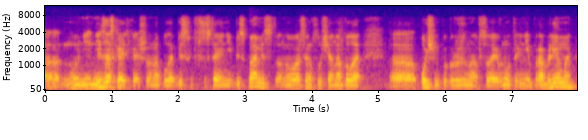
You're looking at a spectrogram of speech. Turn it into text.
а, ну, не, нельзя сказать, конечно, она была без, в состоянии беспамятства, но, во всяком случае, она была э, очень погружена в свои внутренние проблемы.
